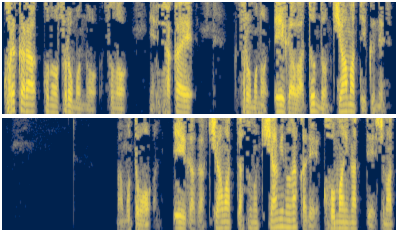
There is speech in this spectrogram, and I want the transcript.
これからこのソロモンのその、ね、栄え、ソロモンの映画はどんどん極まっていくんです。まあ、もっとも映画が極まったその極みの中で高慢になってしまっ、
